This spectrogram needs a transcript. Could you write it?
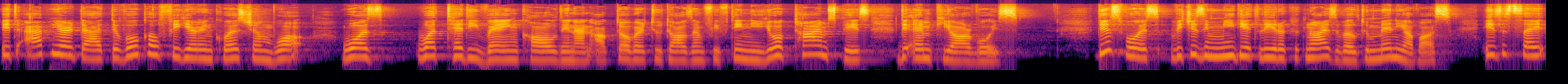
it appeared that the vocal figure in question was what Teddy Wayne called in an October 2015 New York Times piece the NPR voice. This voice, which is immediately recognizable to many of us, is a, set,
